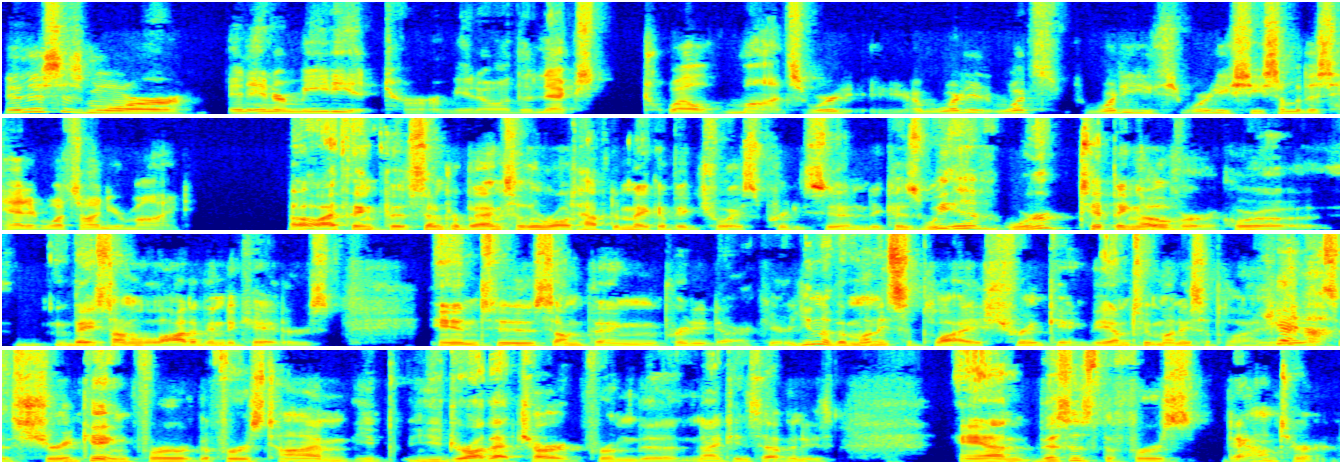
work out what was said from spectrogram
and this is more an intermediate term. You know, the next twelve months. Where what did what's what do you where do you see some of this headed? What's on your mind? Oh, I think the central banks of the world have to make a big choice pretty soon because we have we're tipping over based on a lot of indicators into something pretty dark here. You know, the money supply is shrinking. The M2 money supply yeah. US is shrinking for the first time. You, you draw that chart from the 1970s, and this is the first downturn.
